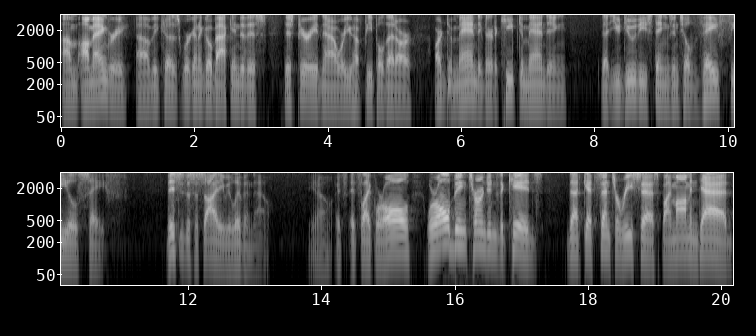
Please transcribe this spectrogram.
I'm, I'm angry uh, because we're going to go back into this this period now where you have people that are are demanding. They're going to keep demanding that you do these things until they feel safe. This is the society we live in now. You know, it's it's like we're all we're all being turned into the kids that get sent to recess by mom and dad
